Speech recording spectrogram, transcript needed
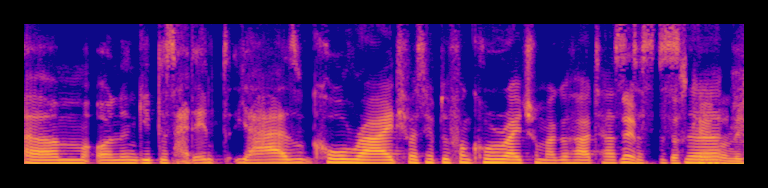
Ähm, und dann gibt es halt, ja, so Co-Write. Ich weiß nicht, ob du von Co-Write schon mal gehört hast. Nee, das ist das eine,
